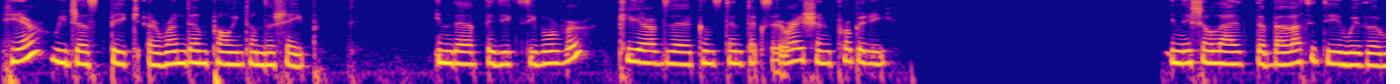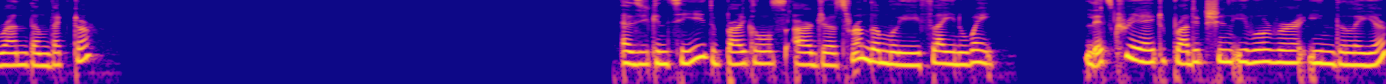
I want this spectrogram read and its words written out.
Here, we just pick a random point on the shape. In the physics evolver, clear the constant acceleration property. Initialize the velocity with a random vector. As you can see, the particles are just randomly flying away. Let's create a projection evolver in the layer.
